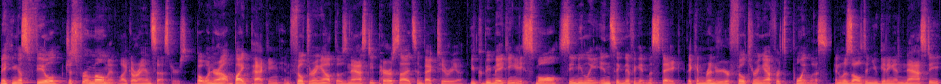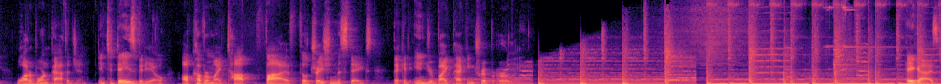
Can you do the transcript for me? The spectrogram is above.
making us feel, just for a moment, like our ancestors. But when you're out bikepacking and filtering out those nasty parasites and bacteria, you could be making a small, seemingly insignificant mistake that can render your filtering efforts pointless and result in you getting a nasty, waterborne pathogen. In today's video, I'll cover my top five filtration mistakes that could end your bikepacking trip early. Hey guys,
